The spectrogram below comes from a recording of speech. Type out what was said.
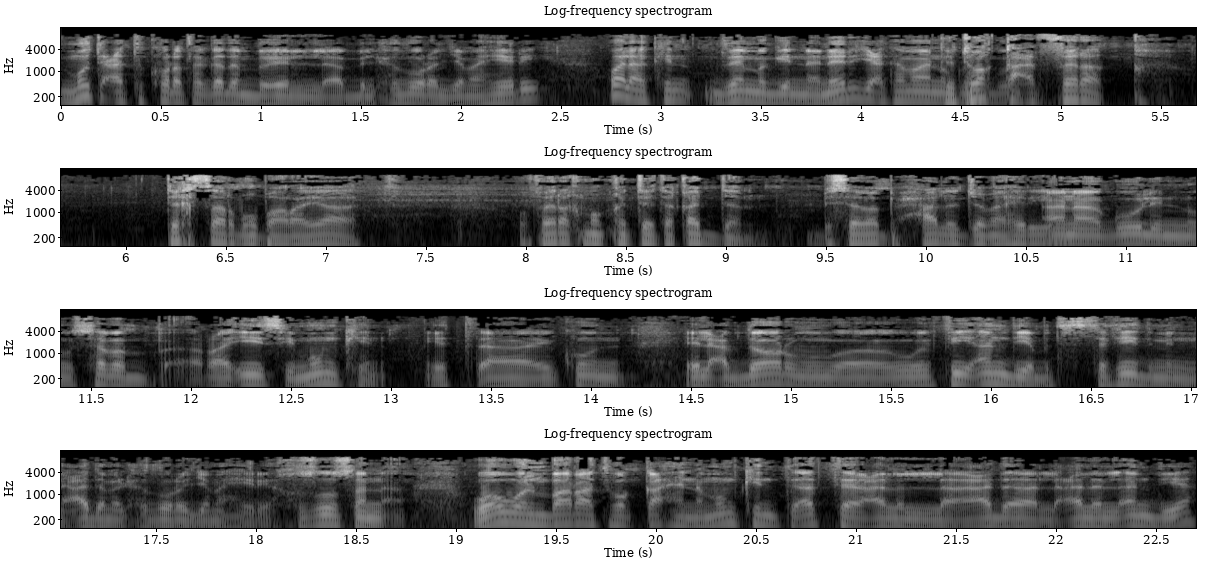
متعة كرة القدم بال- بالحضور الجماهيري. ولكن زي ما قلنا نرجع كمان تتوقع فرق تخسر مباريات. وفرق ممكن تتقدم بسبب حالة الجماهيرية أنا أقول إنه سبب رئيسي ممكن يت... آه، يكون يلعب دور وفي أندية بتستفيد من عدم الحضور الجماهيري خصوصا وأول مباراة أتوقع انها ممكن تأثر على ال... على الأندية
